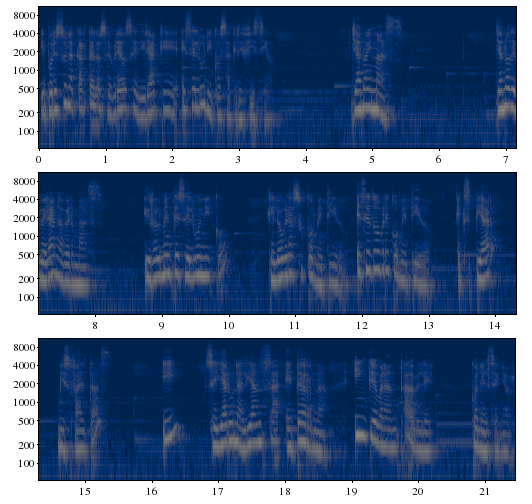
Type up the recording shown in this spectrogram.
Y por eso en la carta de los Hebreos se dirá que es el único sacrificio. Ya no hay más. Ya no deberán haber más. Y realmente es el único que logra su cometido, ese doble cometido, expiar mis faltas y sellar una alianza eterna, inquebrantable con el Señor.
